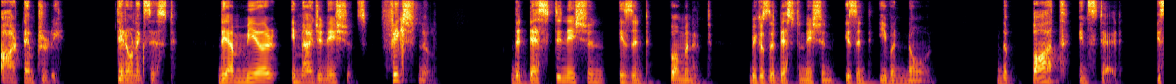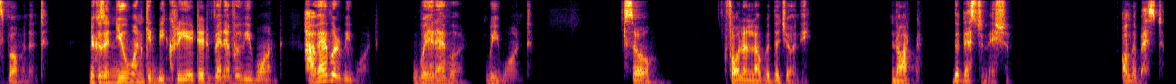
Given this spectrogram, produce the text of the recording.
are temporary, they don't exist. They are mere imaginations, fictional, the destination isn't permanent because the destination isn't even known. The path instead is permanent because a new one can be created whenever we want, however we want, wherever we want. So, fall in love with the journey, not the destination. All the best.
